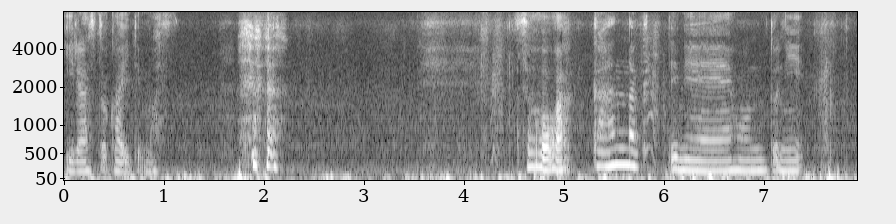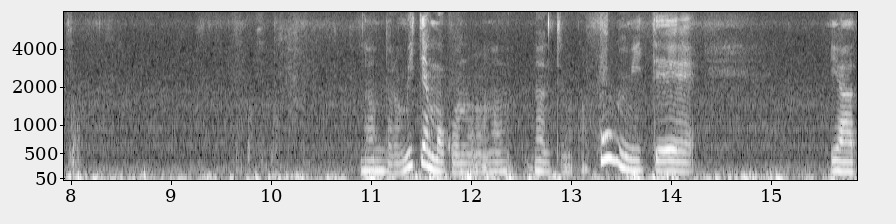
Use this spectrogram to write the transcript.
イラスト描いてます。そう分かんなくてね本当に。なんだろう見てもこのなんていうのか本見てやっ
